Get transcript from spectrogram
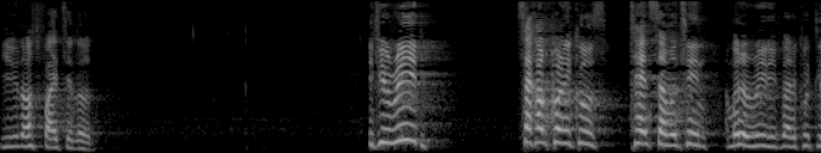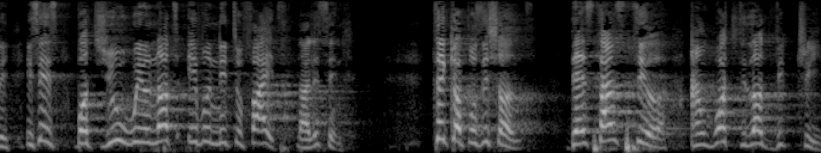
You will not fight alone. If you read Second Chronicles 10 17, I'm going to read it very quickly. It says, But you will not even need to fight. Now listen. Take your positions. Then stand still and watch the Lord's victory.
